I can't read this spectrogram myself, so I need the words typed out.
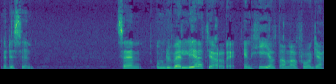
medicin. Sen om du väljer att göra det, en helt annan fråga.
